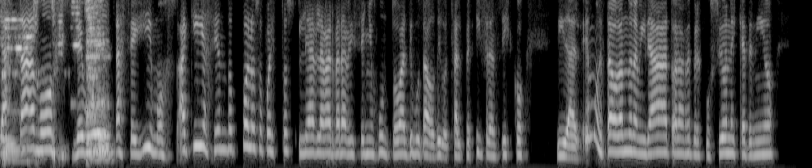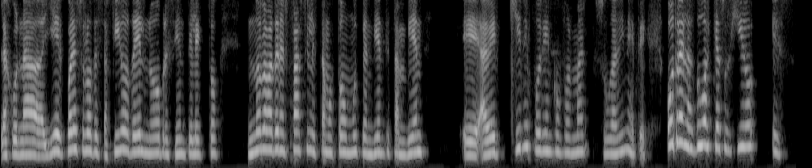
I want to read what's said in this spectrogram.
Ya estamos de vuelta, seguimos aquí haciendo polos opuestos. Le habla Bárbara Briseño junto al diputado Diego Chalper y Francisco Vidal. Hemos estado dando una mirada a todas las repercusiones que ha tenido la jornada de ayer, cuáles son los desafíos del nuevo presidente electo. No lo va a tener fácil, estamos todos muy pendientes también eh, a ver quiénes podrían conformar su gabinete. Otra de las dudas que ha surgido es,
